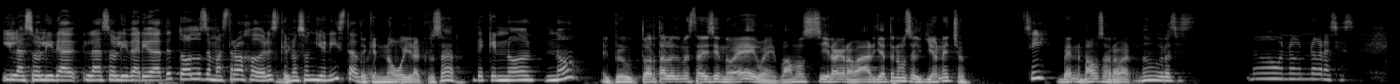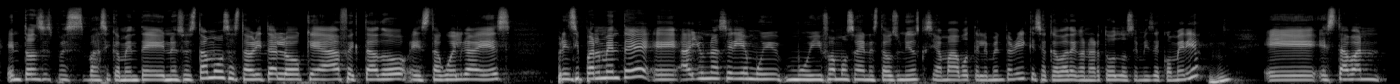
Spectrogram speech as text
y la, solida- la solidaridad de todos los demás trabajadores que De- no son guionistas. De que no voy a ir a cruzar. de que no, no, El productor tal vez me está diciendo, hey, güey, vamos a ir a grabar. Ya tenemos el guion hecho. sí, Ven, vamos a grabar. No, gracias. No, no, no, gracias. Entonces, pues básicamente en eso estamos. Hasta ahorita lo que ha afectado esta huelga es principalmente, eh, hay una serie muy, muy famosa en Estados Unidos que se llama Abbott Elementary, que se acaba de ganar todos los semis de comedia. Eh, estaban,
